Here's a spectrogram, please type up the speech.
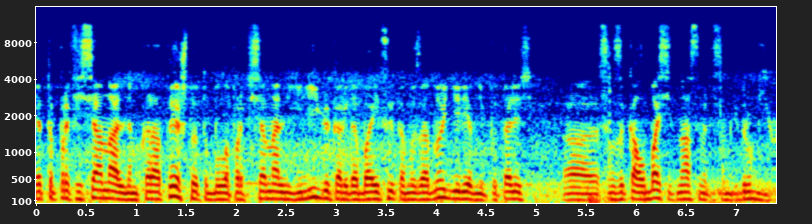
это профессиональным карате, что это была профессиональная лига, когда бойцы там из одной деревни пытались э, заколбасить насмерть самих других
